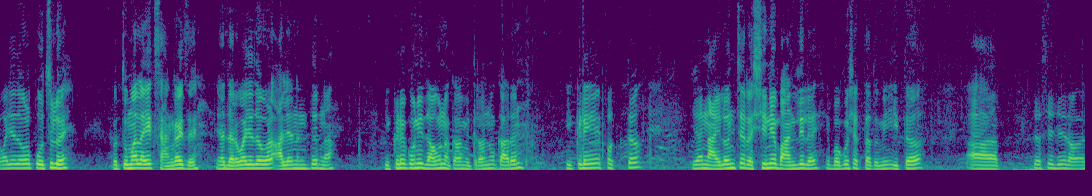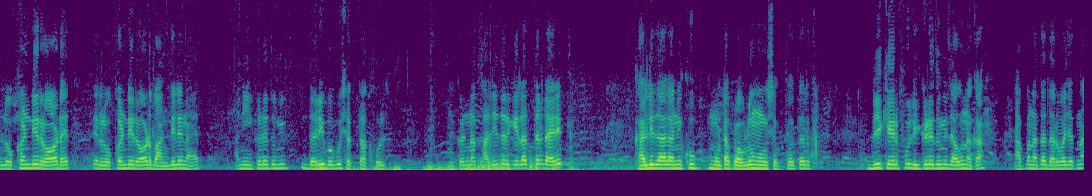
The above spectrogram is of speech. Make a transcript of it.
दरवाजाजवळ पोचलो आहे पण तुम्हाला एक सांगायचं आहे या दरवाजाजवळ आल्यानंतर ना इकडे कोणी जाऊ नका मित्रांनो कारण इकडे फक्त या नायलॉनच्या रशीने बांधलेलं आहे. हे बघू शकता तुम्ही इथं तसे जे रॉ लोखंडी रॉड आहेत ते लोखंडी रॉड बांधलेले नाहीत. आणि इकडे तुम्ही दरी बघू शकता खोल. इकडनं खाली जर गेलात तर डायरेक्ट खाली जाल आणि खूप मोठा प्रॉब्लेम होऊ शकतो. तर बी केअरफुल इकडे तुम्ही जाऊ नका. आपण आता दरवाज्यातनं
